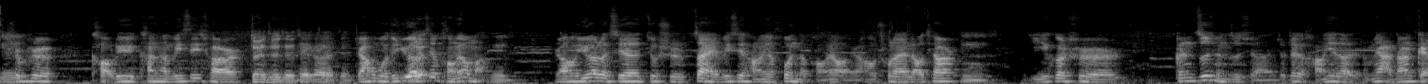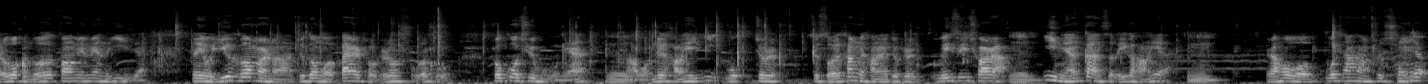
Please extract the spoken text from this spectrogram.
嗯是不是考虑看看 VC 圈儿对对对这个对对对，，然后我就约了些朋友嘛，嗯然后约了些就是在 VC 行业混的朋友，然后出来聊天儿。嗯一个是跟人咨询咨询，就这个行业到底什么样，当然给了我很多方方面面的意见。但有一个哥们儿呢，就跟我掰着手指头数了数，说过去五年嗯啊，我们这个行业一我就是就所谓他们这行业就是 VC 圈儿啊，嗯一年干死了一个行业。嗯然后我我想想是从什么叫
